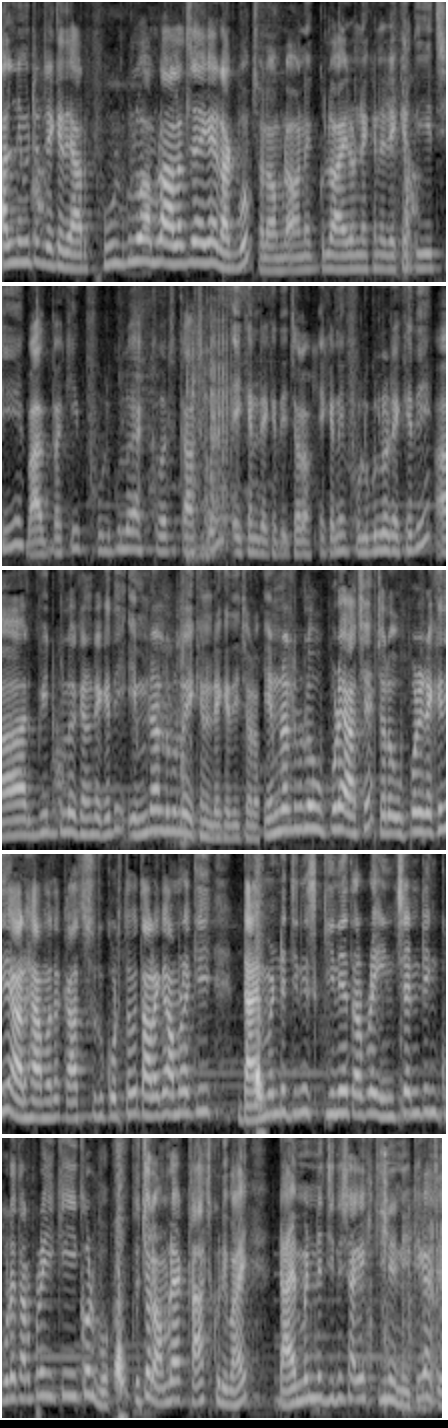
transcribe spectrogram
আনলিমিটেড রেখে দিই আর ফুলগুলো আমরা আলাদা জায়গায় রাখব। চলো, আমরা অনেকগুলো আয়রন এখানে রেখে দিয়েছি। বাদ বাকি ফুলগুলো এক কাজ করে এখানে রেখে দিই, চলো। এখানে ফুলগুলো রেখে দিই, আর বিটগুলো এখানে রেখে দিই ইমরাল্ডগুলো এখানে রেখে দিই, চলো। ইমরাল্ডগুলো উপরে আছে, চলো, উপরে রেখে দিই, আর হ্যাঁ আমাদের কাজ শুরু করতে হবে। তার আগে আমরা কি ডায়মন্ডের জিনিস কিনে, তারপরে ইনচেন্টিং করে, তারপরে কি ই করব? তো চলো, আমরা এক কাজ করি ভাই ডায়মন্ডের জিনিস আগে কিনে নিই, ঠিক আছে?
